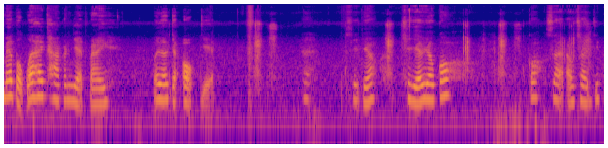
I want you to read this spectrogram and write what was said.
แม่บอกว่าให้ทากันแดดไปเวลาจะออกแดดเสร็จแล้ว เสร็จแล้วเราก็ ก็ใส่เอาใส่ที่ไป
